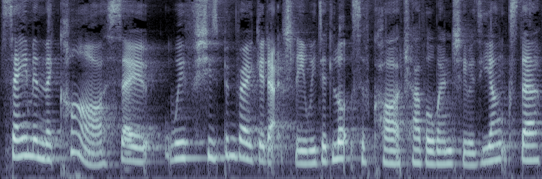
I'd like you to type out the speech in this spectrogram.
Same in the car. So we've she's been very good actually. We did lots of car travel when she was a youngster.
